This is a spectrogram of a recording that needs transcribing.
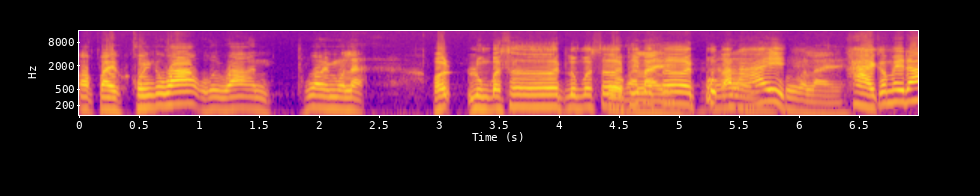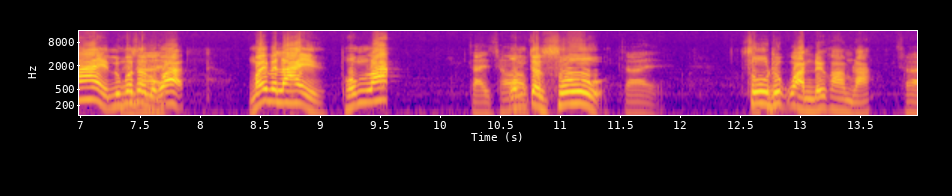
ออกไปคนก็ว่าโอ้ยว่ากันทั่วไปหมดแหละเพราะลุงประเสริฐลุงประเสริฐพี่ประเสริฐปลูกอะไร ปลูกอะไร ขายก็ไม่ได้ ลุงประเสริฐไม่ได้บอกว่า ไม่เป็นไร ผมรัก ใจชอบผมจะสู้ ใช่สู้ทุกวันด้วยความรัก ใช่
